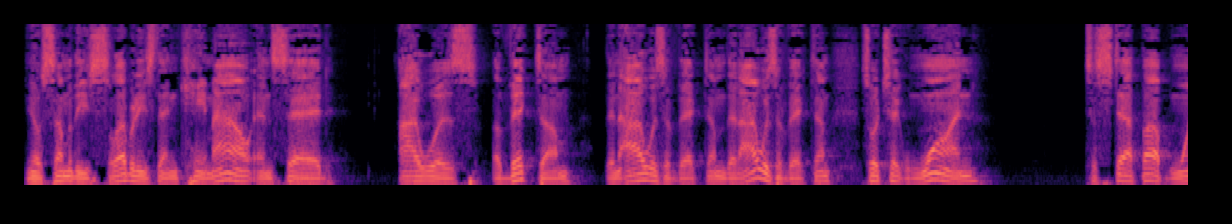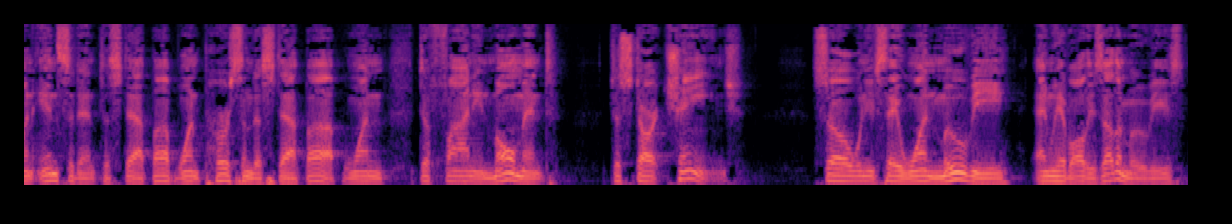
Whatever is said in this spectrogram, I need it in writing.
you know, some of these celebrities then came out and said, I was a victim, then I was a victim, then I was a victim. So it took one to step up, one incident to step up, one person to step up, one defining moment to start change. So when you say one movie and we have all these other movies,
